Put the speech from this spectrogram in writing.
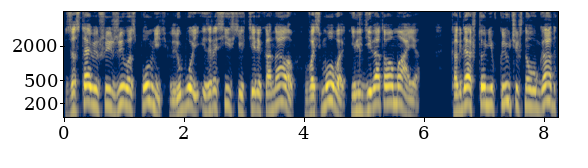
заставивший живо вспомнить любой из российских телеканалов 8 или 9 мая, когда что не включишь наугад,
